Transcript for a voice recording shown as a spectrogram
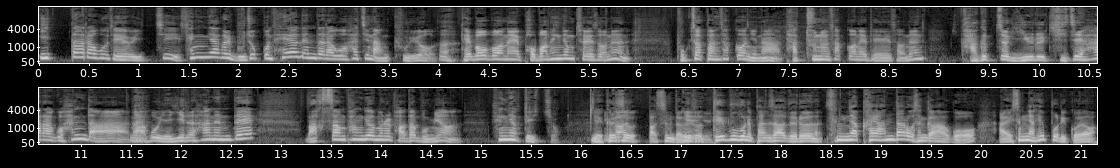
있다라고 되어 있지 생략을 무조건 해야 된다라고 하진 않고요. 어. 대법원의 법원 행정처에서는 복잡한 사건이나 다투는 사건에 대해서는 가급적 이유를 기재하라고 한다라고 얘기를 하는데 막상 판결문을 받아보면 생략돼 있죠. 예, 그래서 그러니까- 맞습니다. 그래서 예, 예. 대부분의 판사들은 생략해야 한다고 생각하고 아예 생략해버리고요.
